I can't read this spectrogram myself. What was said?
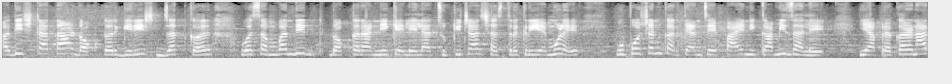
अधिष्ठाता डॉक्टर गिरीश जतकर व संबंधित डॉक्टरांनी केलेल्या चुकीच्या शस्त्रक्रियेमुळे उपोषणकर्त्यांचे पाय निकामी झाले. या प्रकरणात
